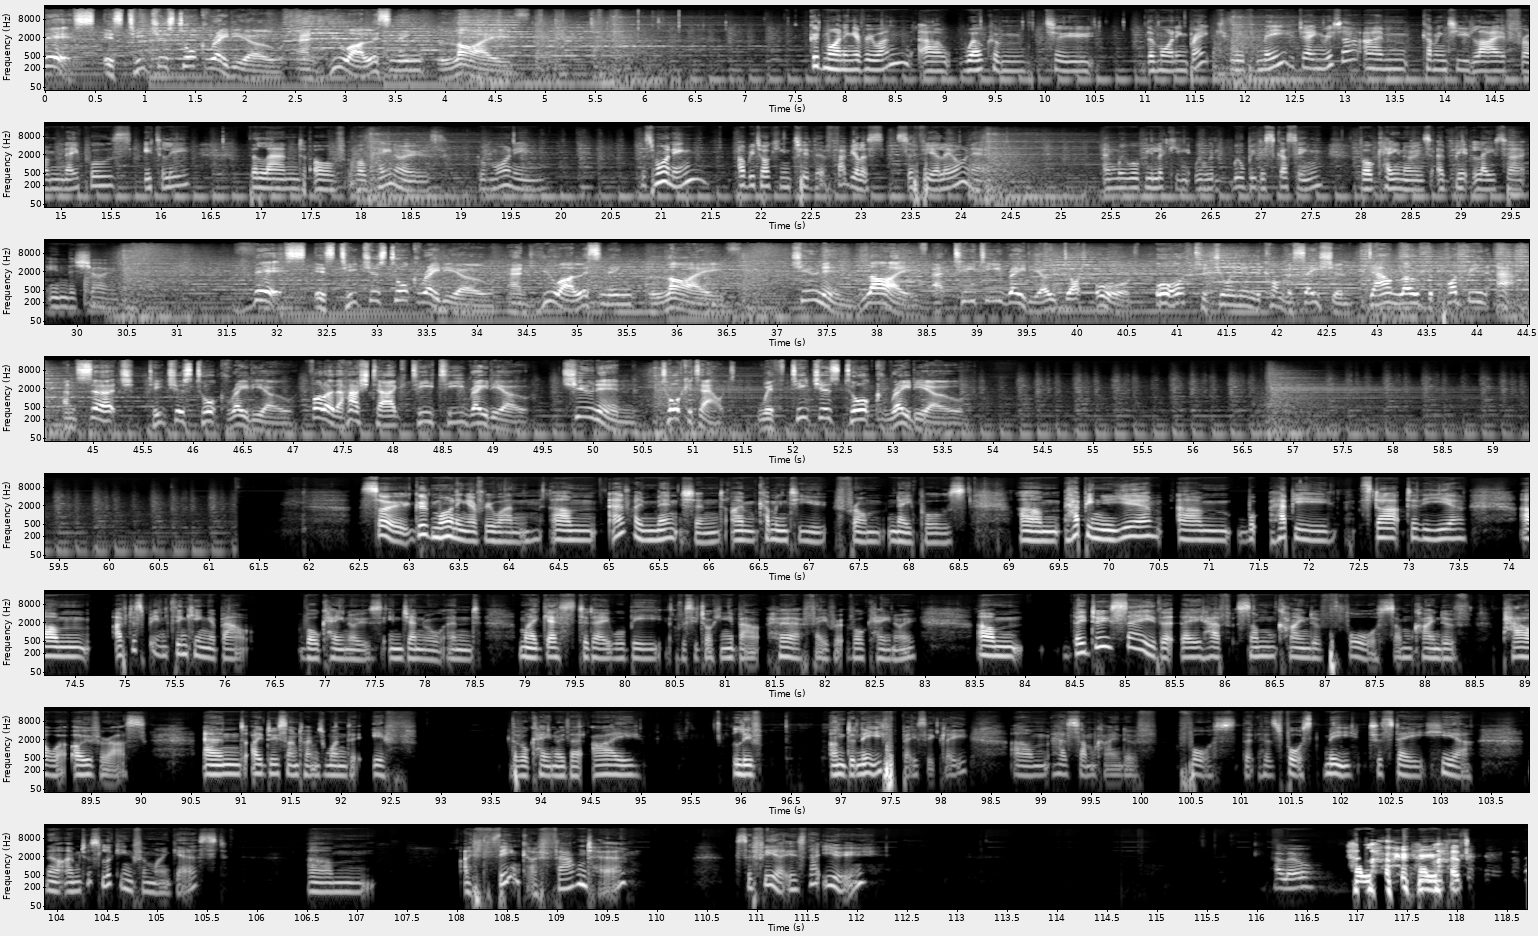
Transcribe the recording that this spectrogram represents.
This is Teachers Talk Radio, and you are listening live. Good morning, everyone. Uh, welcome to the morning break with me, Jane Ritter. I'm coming to you live from Naples, Italy, the land of volcanoes. Good morning. This morning, I'll be talking to the fabulous Sophia Leone and we will be looking we will we'll be discussing volcanoes a bit later in the show. This is Teachers Talk Radio, and you are listening live. Tune in live at ttradio.org or to join in the conversation, download the Podbean app and search Teachers Talk Radio. Follow the hashtag TTRadio. Tune in, talk it out with Teachers Talk Radio. So, good morning, everyone. Um, as I mentioned, I'm coming to you from Naples. Um, happy New Year. Um, happy start to the year. Um, I've just been thinking about volcanoes in general, and my guest today will be obviously talking about her favorite volcano. Um, they do say that they have some kind of force, some kind of power over us. And I do sometimes wonder if the volcano that I live underneath, basically, um, has some kind of force that has forced me to stay here. Now, I'm just looking for my guest. Um, I think I found her. Sophia, is that you? Hello. Hello. Hello. That's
